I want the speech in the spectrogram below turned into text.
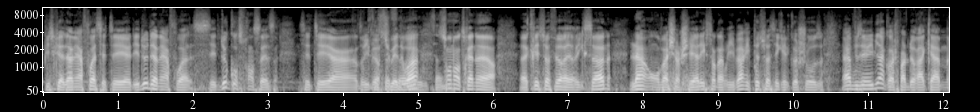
puisque la dernière fois, c'était les deux dernières fois, c'est deux courses françaises. C'était un driver suédois, son entraîneur euh, Christopher Eriksson. Là, on va chercher Alexandre Abrivard, il peut se passer quelque chose. Ah, vous aimez bien quand je parle de Rakam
